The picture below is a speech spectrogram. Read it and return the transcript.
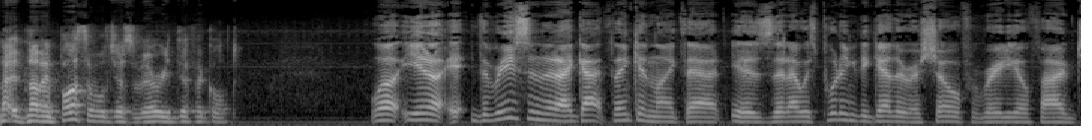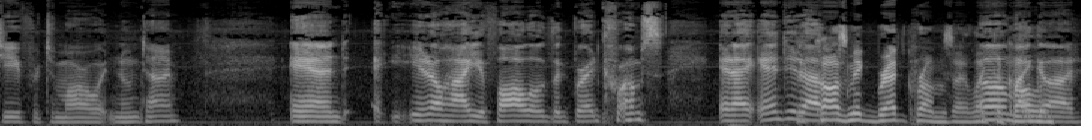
It's not impossible, just very difficult. Well, you know, it, the reason that I got thinking like that is that I was putting together a show for Radio 5G for tomorrow at noontime. And you know how you follow the breadcrumbs? And I ended The up. cosmic breadcrumbs, I like oh to call them. Oh, my God.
